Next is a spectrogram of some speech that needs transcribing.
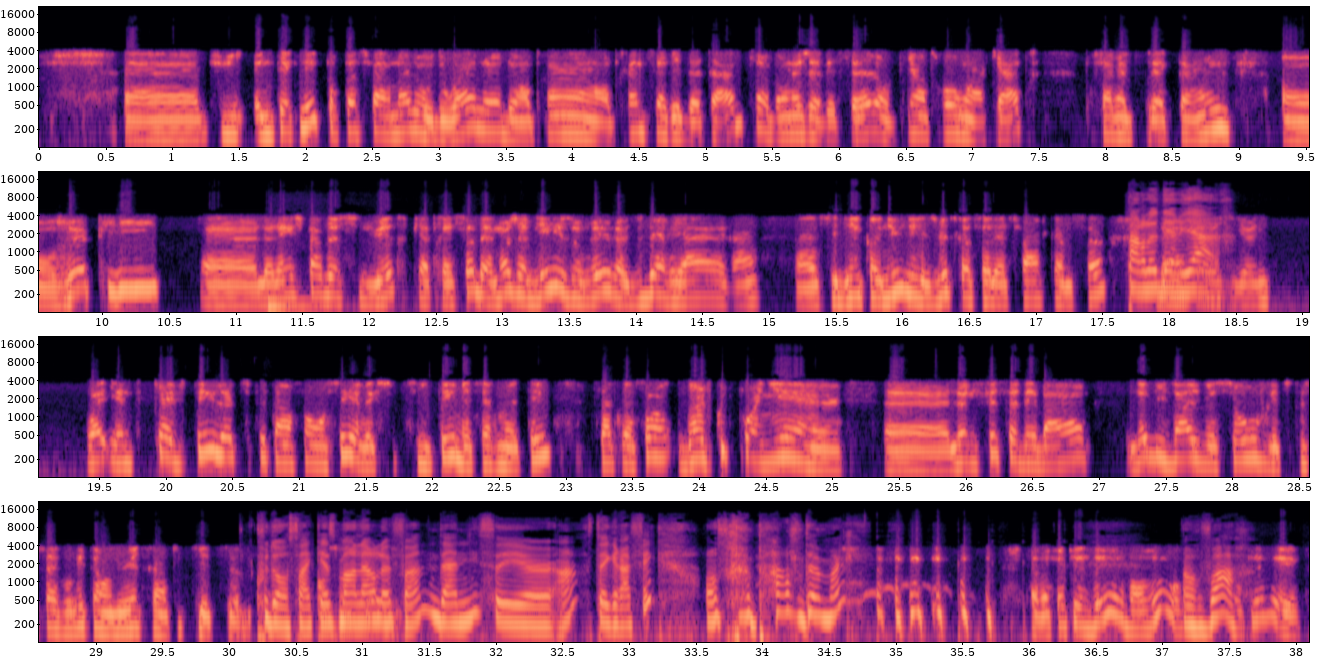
Euh, puis, une technique pour pas se faire mal aux doigts, là, ben, on prend, on prend une serviette de table, un bon linge à vaisselle, on le plie en trois ou en quatre faire un petit rectangle. On replie euh, le linge par-dessus l'huître, puis après ça, ben moi, j'aime bien les ouvrir euh, du derrière. Hein. Euh, c'est bien connu, les huîtres, se laisse faire comme ça. par le Donc, derrière il y a une Ouais, il y a une petite cavité là que tu peux t'enfoncer avec subtilité mais fermeté. Puis après ça, d'un coup de poignet, l'orifice se débarre, le bivalve s'ouvre et tu peux savourer ton huître en toute quiétude. Coudon, ça a quasiment l'air le fun. Dani, c'est euh, hein, c'était graphique. On se reparle demain. Ça m'a fait plaisir. Bonjour. Au revoir. Ça fait plaisir.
